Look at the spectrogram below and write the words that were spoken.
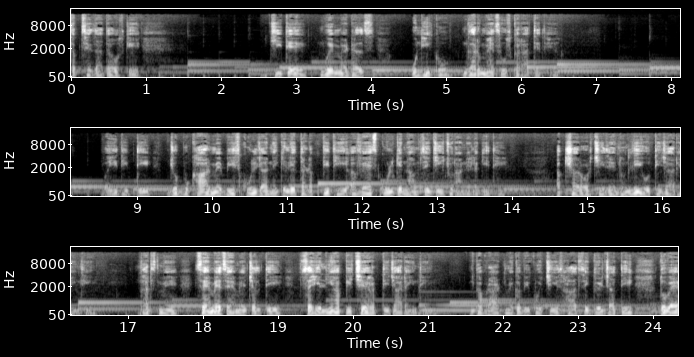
सबसे ज़्यादा उसके जीते हुए मेडल्स उन्हीं को गर्व महसूस कराते थे। वही दीप्ति, जो बुखार में भी स्कूल जाने के लिए तड़पती थी, अब वह स्कूल के नाम से जी चुराने लगी थी। अक्षर और चीज़ें धुंधली होती जा रही थीं। घर में सहमे सहमे चलती सहेलियाँ पीछे हटती जा रही थीं। घबराहट में कभी कोई चीज़ हाथ से गिर जाती तो वह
